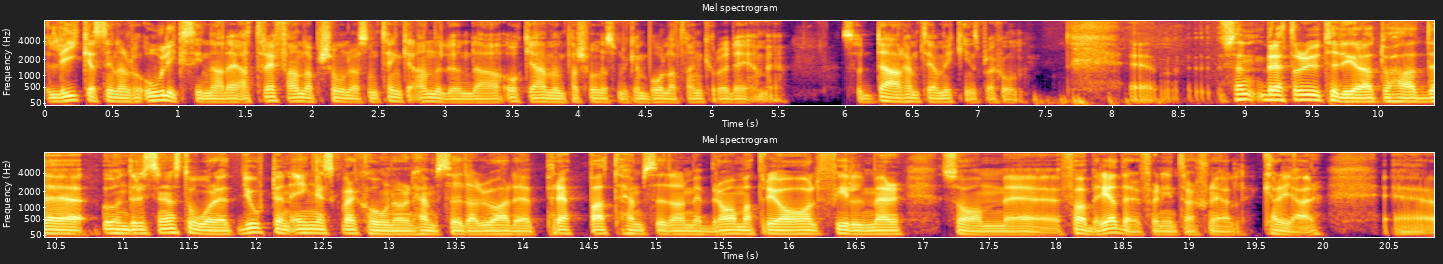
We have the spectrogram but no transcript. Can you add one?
likasinnade och oliksinnade, att träffa andra personer som tänker annorlunda och även personer som du kan bolla tankar och idéer med. Så där hämtar jag mycket inspiration. Eh, sen berättade du tidigare att du hade under det senaste året gjort en engelsk version av en hemsida. Du hade preppat hemsidan med bra material, filmer som eh, förbereder för en internationell karriär. Eh,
